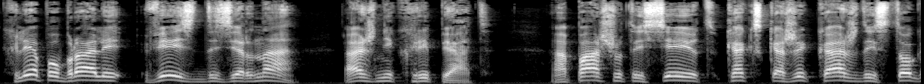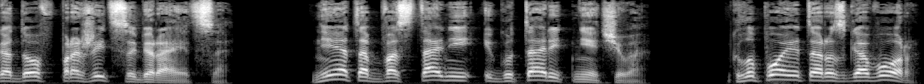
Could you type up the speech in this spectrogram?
хлеб убрали весь до зерна, ажник хрипят. А пашут и сеют, как, скажи, каждый сто годов прожить собирается. Нет, об восстании и гутарить нечего. Глупой это разговор.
